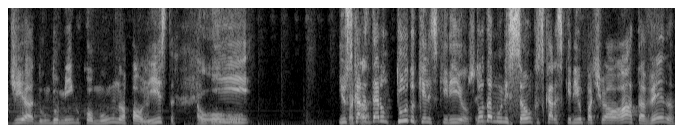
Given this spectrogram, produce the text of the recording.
dia, de um domingo comum na Paulista. O- o- e, e os Pode caras falar. deram tudo o que eles queriam, Sim. toda a munição que os caras queriam pra tirar, ó, tá vendo?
